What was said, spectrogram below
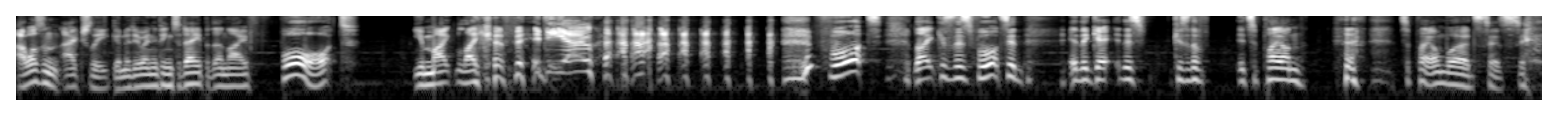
I wasn't actually going to do anything today, but then I thought you might like a video. Fort, like, because there's forts in in the game. This because the it's a play on it's a play on words. So it's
